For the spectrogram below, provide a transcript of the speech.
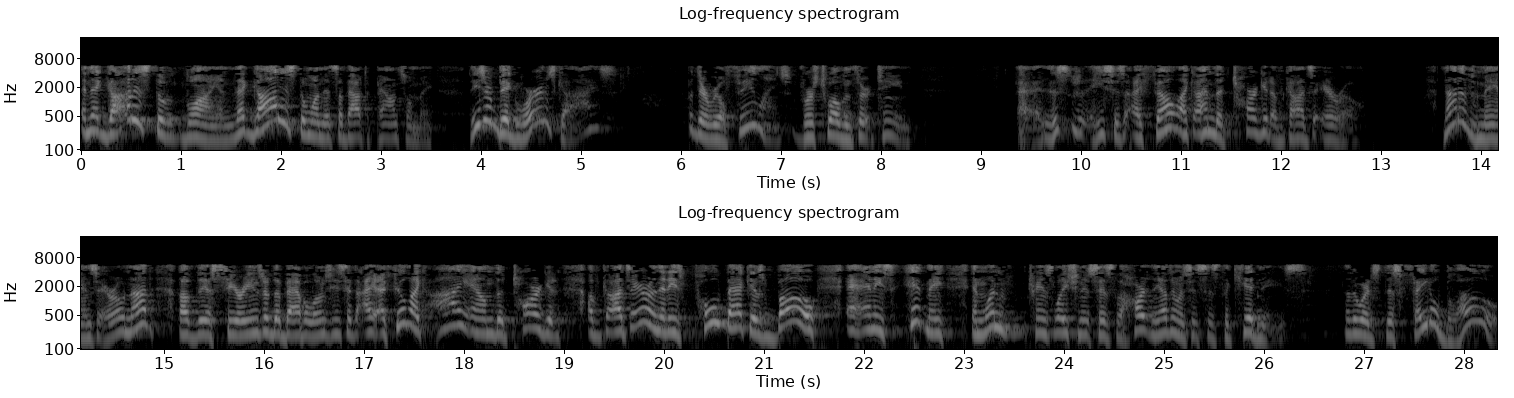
and that God is the lion, that God is the one that's about to pounce on me. These are big words, guys, but they're real feelings. Verse 12 and 13. Uh, this is, he says, I felt like I'm the target of God's arrow. Not of man's arrow, not of the Assyrians or the Babylonians. He said, I, I feel like I am the target of God's arrow. And then he's pulled back his bow and he's hit me. In one translation, it says the heart, and the other one, it says the kidneys. In other words, this fatal blow.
